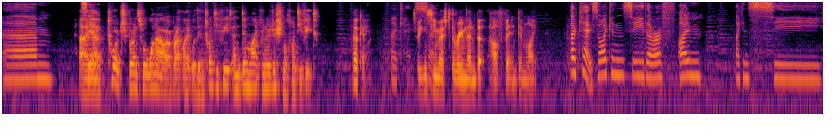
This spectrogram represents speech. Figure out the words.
Um. Uh, So- yeah, torch burns for one hour, bright light within 20 feet, and dim light for an additional 20 feet. okay, Okay. so you can see most of the room then, but half of it in dim light. Okay, so I can see there are. F- I'm. I can see.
